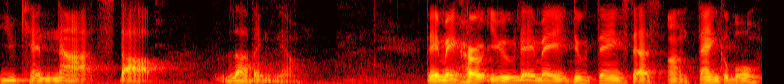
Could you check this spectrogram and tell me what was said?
you cannot stop loving them. They may hurt you, they may do things that's unthinkable,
